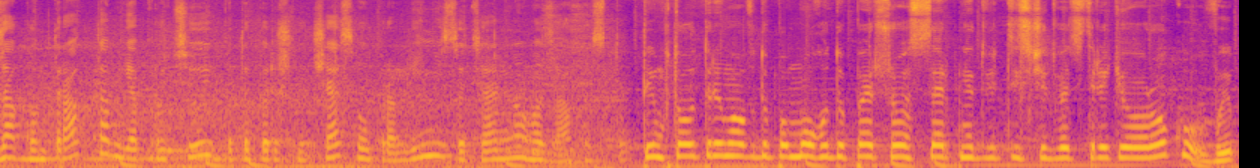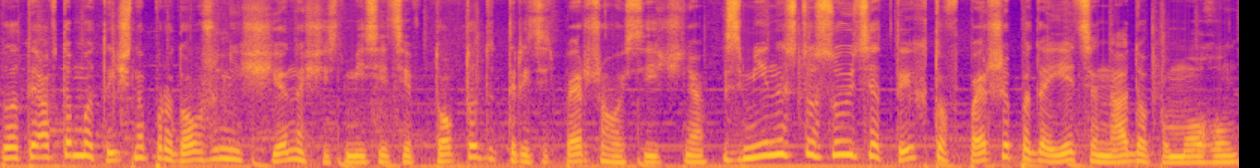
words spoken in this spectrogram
за контрактом я працюю по теперішній час в управлінні соціального захисту. Тим, хто отримав допомогу до 1 серпня 2023 року, виплати автоматично продовжені ще на 6 місяців, тобто до 31 січня. Зміни стосуються тих, хто вперше подається на допомогу.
